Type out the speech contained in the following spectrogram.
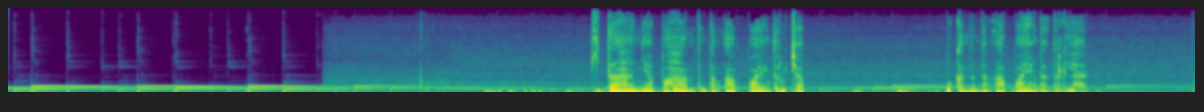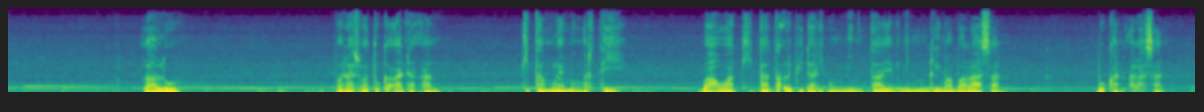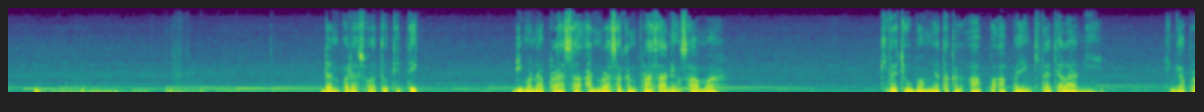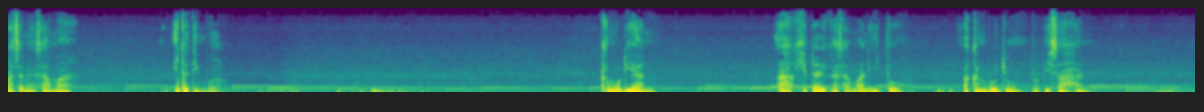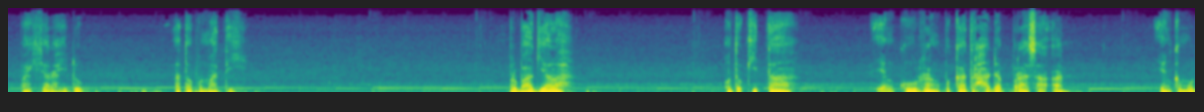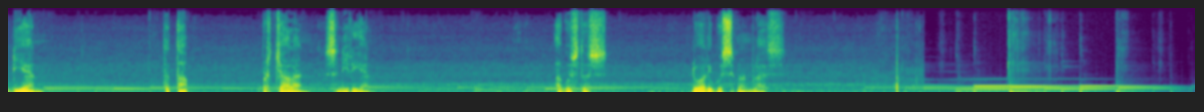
Kita hanya paham tentang apa yang terucap, bukan tentang apa yang tak terlihat. Lalu, pada suatu keadaan, kita mulai mengerti bahwa kita tak lebih dari peminta yang ingin menerima balasan, bukan alasan. Dan pada suatu titik, di mana perasaan merasakan perasaan yang sama. Kita coba menyatakan apa-apa yang kita jalani, hingga perasaan yang sama itu timbul. Kemudian, akhir dari kesamaan itu akan berujung perpisahan, baik secara hidup ataupun mati. Berbahagialah untuk kita yang kurang peka terhadap perasaan yang kemudian tetap berjalan sendirian. Agustus 2019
